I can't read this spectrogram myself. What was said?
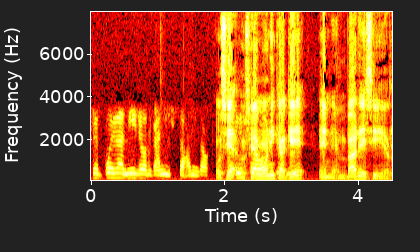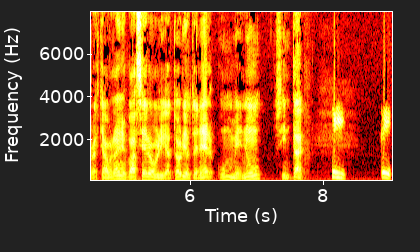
se puedan ir organizando. O sea, o sea Mónica, que en, bares y restaurantes va a ser obligatorio tener un menú sin TAC. Sí, sí,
